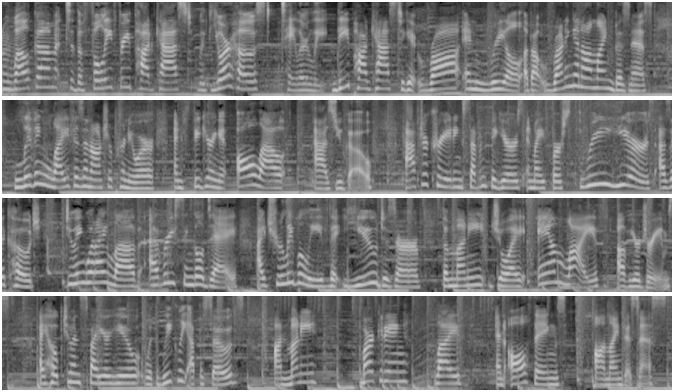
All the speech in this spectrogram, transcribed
and welcome to the Fully Free Podcast with your host, Taylor Lee. The podcast to get raw and real about running an online business, living life as an entrepreneur, and figuring it all out as you go. After creating seven figures in my first three years as a coach, doing what I love every single day, I truly believe that you deserve the money, joy, and life of your dreams. I hope to inspire you with weekly episodes on money, marketing, life, and all things online business.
